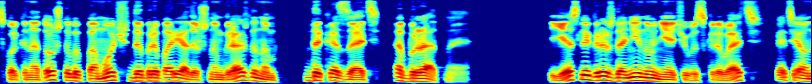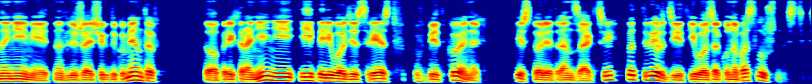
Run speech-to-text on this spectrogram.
сколько на то, чтобы помочь добропорядочным гражданам доказать обратное. Если гражданину нечего скрывать, хотя он и не имеет надлежащих документов, то при хранении и переводе средств в биткоинах история транзакций подтвердит его законопослушность.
